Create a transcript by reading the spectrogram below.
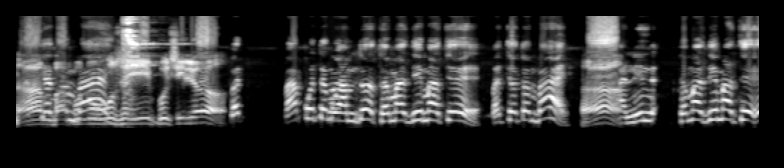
નામ કેતન બાપુ ભાઈ. હું છે ઈ પૂછી લ્યો પણ બાપુ તમે આમ જો સમાધિમાં છે બચ્ચો ભાઈ. હા. માં નીંદ છે.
